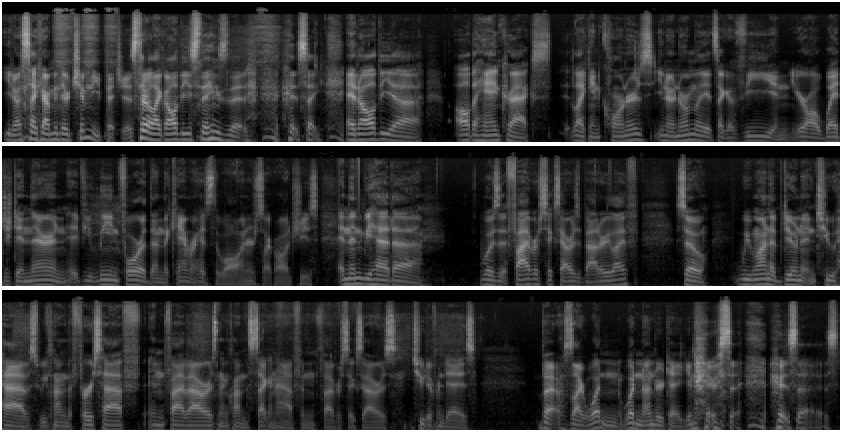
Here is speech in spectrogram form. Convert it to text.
You know, it's like I mean, they're chimney pitches. They're like all these things that it's like, and all the uh, all the hand cracks like in corners. You know, normally it's like a V and you're all wedged in there, and if you lean forward, then the camera hits the wall, and you're just like, oh, jeez. And then we had uh, was it five or six hours of battery life? So we wound up doing it in two halves. We climbed the first half in five hours, and then climbed the second half in five or six hours, two different days. But I was like, what an what an undertaking! It was, it was, uh, it was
